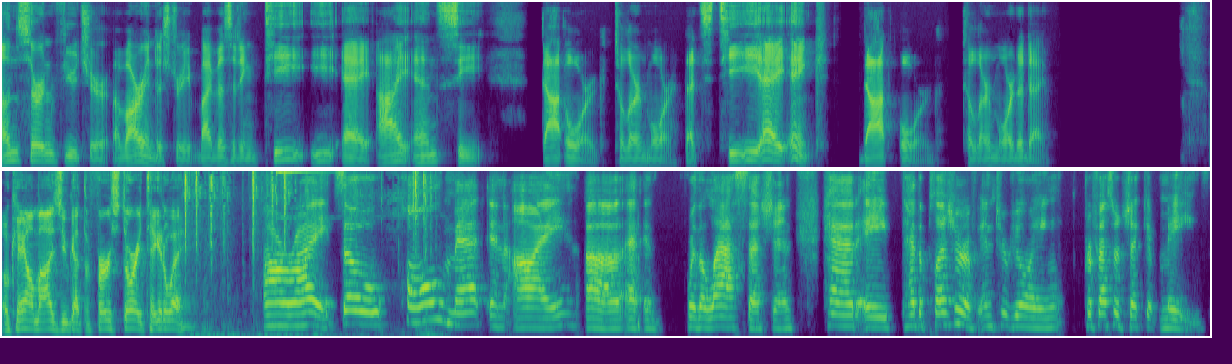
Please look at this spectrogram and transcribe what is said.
uncertain future of our industry by visiting TEAINC.org to learn more. That's TEAINC.org to learn more today. Okay, Almaz, you've got the first story. Take it away. All right. So Paul, Matt, and I, uh, for the last session, had a had the pleasure of interviewing Professor Jacob Mays.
